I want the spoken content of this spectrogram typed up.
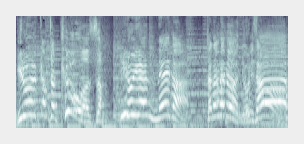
일요일 깜짝 퀴즈 일요일엔 내가 짜장라면 요리사.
